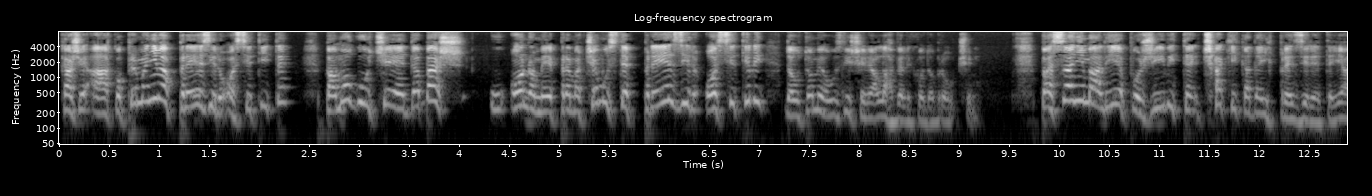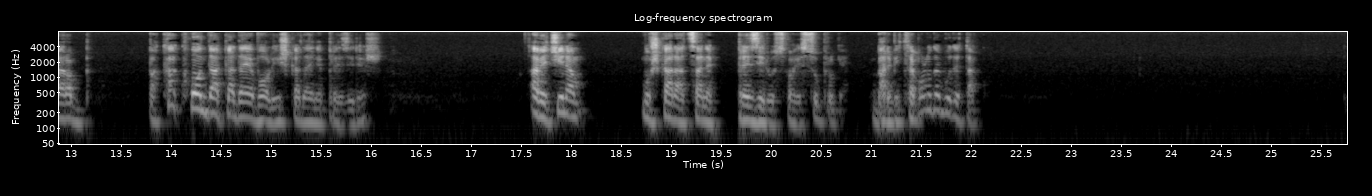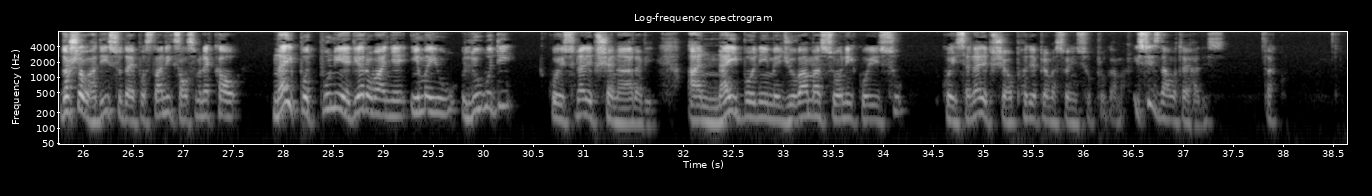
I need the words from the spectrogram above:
Kaže, a ako prema njima prezir osjetite, pa moguće je da baš u onome prema čemu ste prezir osjetili, da u tome uzvišeni Allah veliko dobro učini. Pa sa njima lijepo živite, čak i kada ih prezirete, ja rob. Pa kako onda kada je voliš, kada je ne prezireš? A većina muškaraca ne preziru svoje supruge. Bar bi trebalo da bude tako. Došlo u hadisu da je poslanik, sam sam rekao, najpotpunije vjerovanje imaju ljudi koji su najljepše naravi, a najbolji među vama su oni koji su koji se najljepše ophode prema svojim suprugama. I svi znamo taj hadis.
